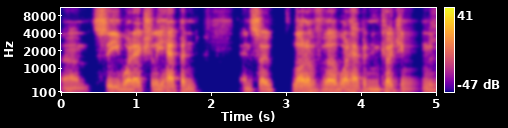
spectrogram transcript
um, see what actually happened, and so a lot of uh, what happened in coaching was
